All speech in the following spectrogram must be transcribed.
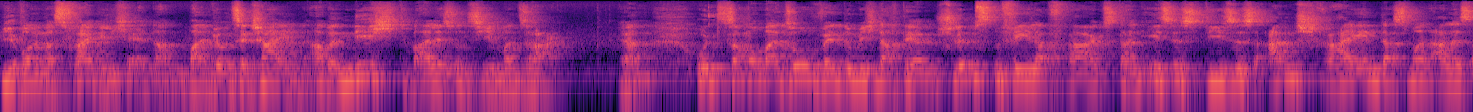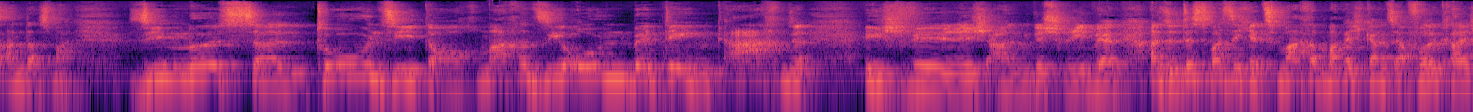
Wir wollen was freiwillig ändern, weil wir uns entscheiden, aber nicht, weil es uns jemand sagt. Ja? Und sagen wir mal so, wenn du mich nach dem schlimmsten Fehler fragst, dann ist es dieses Anschreien, dass man alles anders macht. Sie müssen, tun Sie doch, machen Sie unbedingt, achten Sie. Ich will nicht angeschrien werden. Also das, was ich jetzt mache, mache ich ganz erfolgreich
